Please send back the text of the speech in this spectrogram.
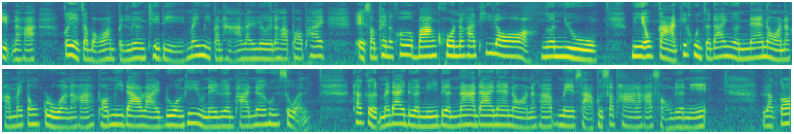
กิจนะคะ ก็อยากจะบอกว่ามันเป็นเรื่องที่ดี ไม่มีปัญหาอะไรเลยนะคะเพราะไพ่ Ace of Pentacles บางคนนะคะที่รอเงินอยู่ มีโอกาสที่คุณจะได้เงินแน่นอนนะคะ ไม่ต้องกลัวนะคะ เพราะมีดาวหลายดวงที่อยู่ในเรือนพาร์ทเนอร์หุ้นส่วน ถ้าเกิดไม่ได้เดือนนี้เดือนหน้าได้แน่นอนนะคะ เมษาพฤษภานะคะ 2 เดือนนี้ แล้วก็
